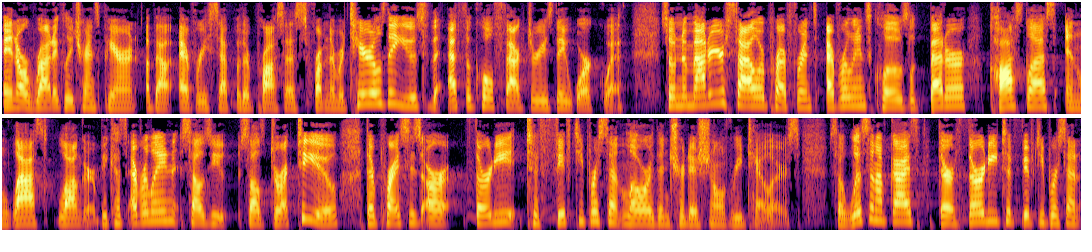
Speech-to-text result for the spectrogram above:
and are radically transparent about every step of their process from the materials they use to the ethical factories they work with. So no matter your style or preference, Everlane's clothes look better, cost less, and last longer because Everlane sells you sells direct to you. Their prices are 30 to 50% lower than traditional retailers. So listen up guys, they're 30 to 50%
